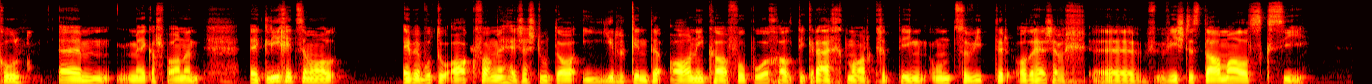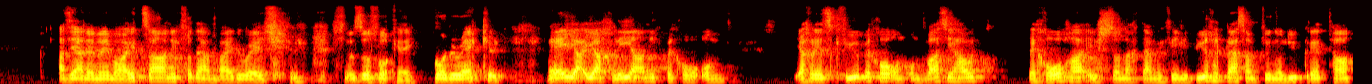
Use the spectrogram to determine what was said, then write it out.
Cool. Ähm, mega spannend. Äh, gleich jetzt einmal, eben, wo du angefangen hast, hast du da irgendeine Ahnung gehabt von Buchhaltung, Recht, Marketing und so weiter? Oder hast du einfach, äh, wie war das damals gewesen? Also ich habe nicht mal jetzt Ahnung von dem, by the way. so von, okay. for the record. Nein, ich, ich habe ein bisschen Ahnung bekommen und ich habe das Gefühl bekommen und, und was ich halt bekommen habe, ist so, nachdem ich viele Bücher gelesen habe viele Leute geredet habe,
